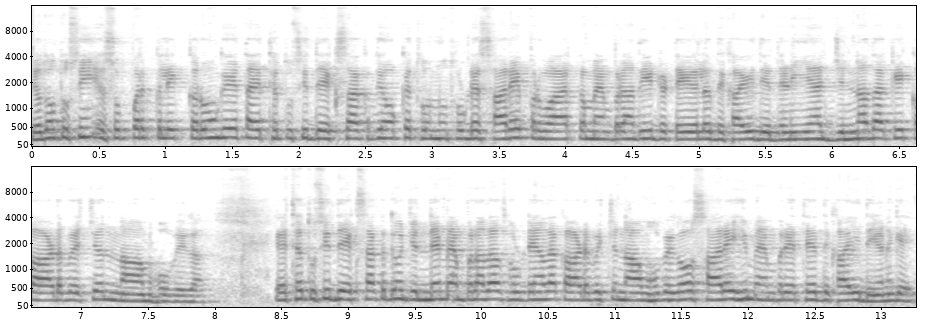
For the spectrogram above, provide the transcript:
ਜਦੋਂ ਤੁਸੀਂ ਇਸ ਉੱਪਰ ਕਲਿੱਕ ਕਰੋਗੇ ਤਾਂ ਇੱਥੇ ਤੁਸੀਂ ਦੇਖ ਸਕਦੇ ਹੋ ਕਿ ਤੁਹਾਨੂੰ ਤੁਹਾਡੇ ਸਾਰੇ ਪਰਿਵਾਰਕ ਮੈਂਬਰਾਂ ਦੀ ਡਿਟੇਲ ਦਿਖਾਈ ਦੇ ਦੇਣੀ ਹੈ, ਜਿਨ੍ਹਾਂ ਦਾ ਕਿ ਕਾਰਡ ਵਿੱਚ ਨਾਮ ਹੋਵੇਗਾ। ਇੱਥੇ ਤੁਸੀਂ ਦੇਖ ਸਕਦੇ ਹੋ, ਜਿੰਨੇ ਮੈਂਬਰਾਂ ਦਾ ਤੁਹਾਡਿਆਂ ਦਾ ਕਾਰਡ ਵਿੱਚ ਨਾਮ ਹੋਵੇਗਾ, ਉਹ ਸਾਰੇ ਹੀ ਮੈਂਬਰ ਇੱਥੇ ਦਿਖਾਈ ਦੇਣਗੇ।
